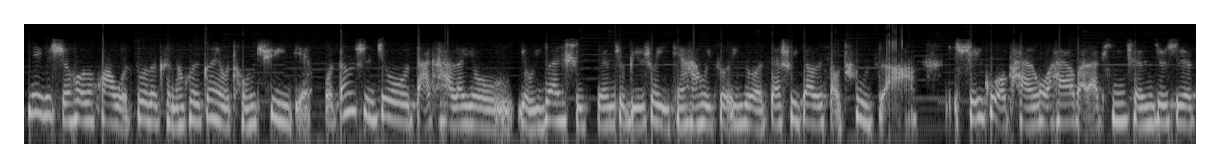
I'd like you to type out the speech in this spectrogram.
那个时候的话，我做的可能会更有童趣一点。我当时就打卡了有有一段时间，就比如说以前还会做一个在睡觉的小兔子啊，水果盘我还要把它拼成就是。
